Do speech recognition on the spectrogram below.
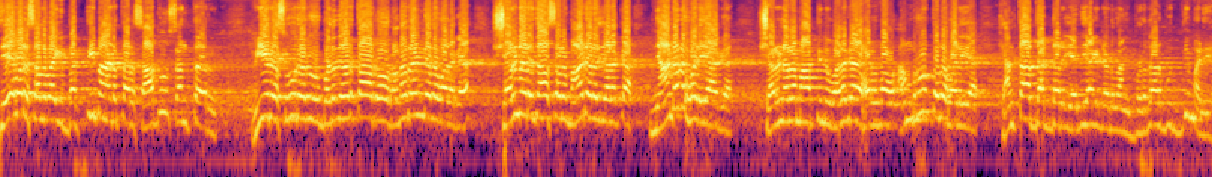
ದೇವರ ಸಲುವಾಗಿ ಭಕ್ತಿ ಮಾಡುತ್ತಾರೆ ಸಾಧು ಸಂತರು. ವೀರ ಸೂರರು ಬಡದಾಡ್ತಾರೋ ರಣರಂಗದ ಒಳಗ ಶರಣರ ದಾಸರು ಮಾಡರ ಜಳಕ ಜ್ಞಾನದ ಹೊಳೆಯಾಗ ಶರಣರ ಮಾತಿನ ಒಳಗ ಹರಿದ ಅಮೃತದ ಹೊಳೆಯ ಎಂಥ ದಡ್ಡರು ಎದೆಯಾಗಿ ನಡೆದಂಗೆ ಬಿಡದಾರ ಬುದ್ಧಿ ಮಳೆಯ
